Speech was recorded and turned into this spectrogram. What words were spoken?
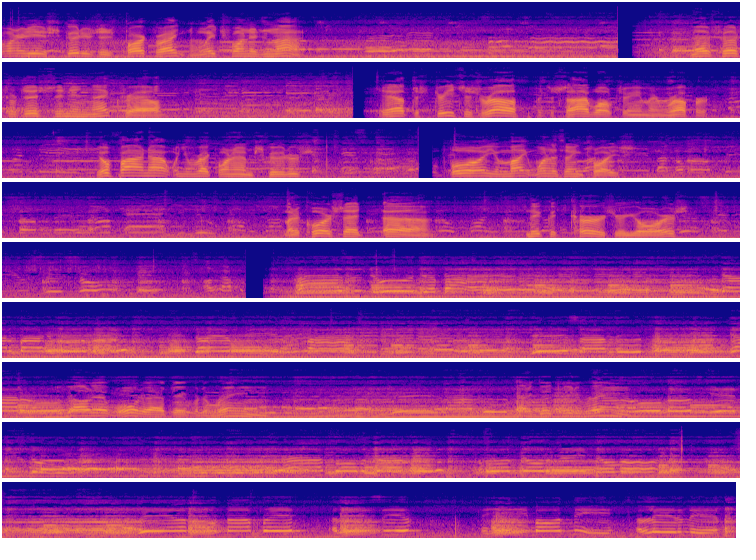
one of these scooters is parked right and which one is not. No social distancing in that crowd. Yeah, the streets is rough, but the sidewalks are even rougher. You'll find out when you wreck one of them scooters. Boy, you might want to think twice. But of course, that uh, liquid curse are yours. All that water out there for the rain. Got a good bit of rain. He bought me a little nip,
